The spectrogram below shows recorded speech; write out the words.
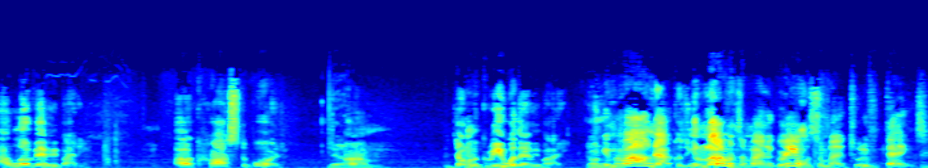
I love everybody across the board. Yeah. Um, don't agree with everybody. Don't get me wrong now, because you're loving somebody, agreeing with somebody, two different things.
